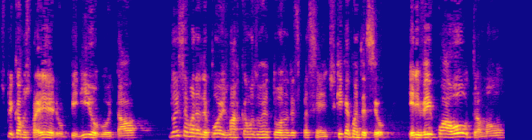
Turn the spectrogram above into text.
Explicamos para ele o perigo e tal. Duas semanas depois, marcamos o retorno desse paciente. O que, que aconteceu? Ele veio com a outra mão,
